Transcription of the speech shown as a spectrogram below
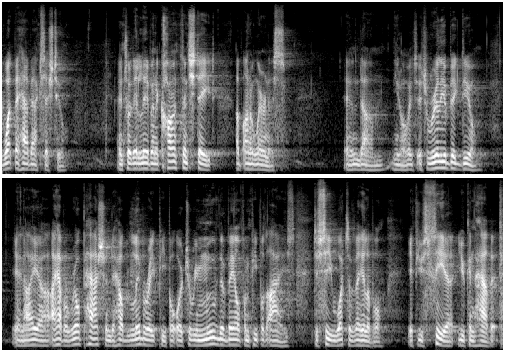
what they have access to. And so they live in a constant state of unawareness. And, um, you know, it's, it's really a big deal. And I, uh, I have a real passion to help liberate people or to remove the veil from people's eyes to see what's available. If you see it, you can have it.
